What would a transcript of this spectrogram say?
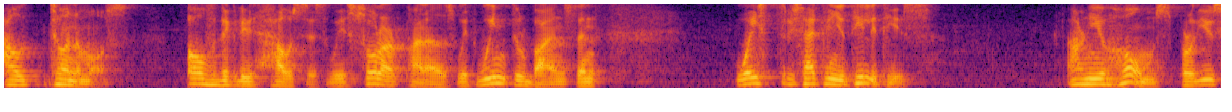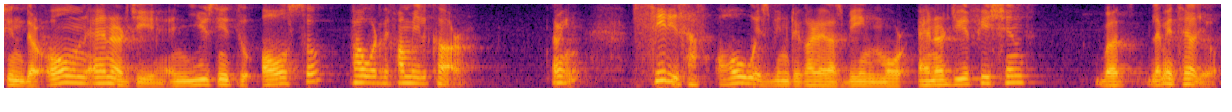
autonomous, off the grid houses with solar panels, with wind turbines, and waste recycling utilities. Our new homes producing their own energy and using it to also power the family car. I mean, cities have always been regarded as being more energy efficient, but let me tell you,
